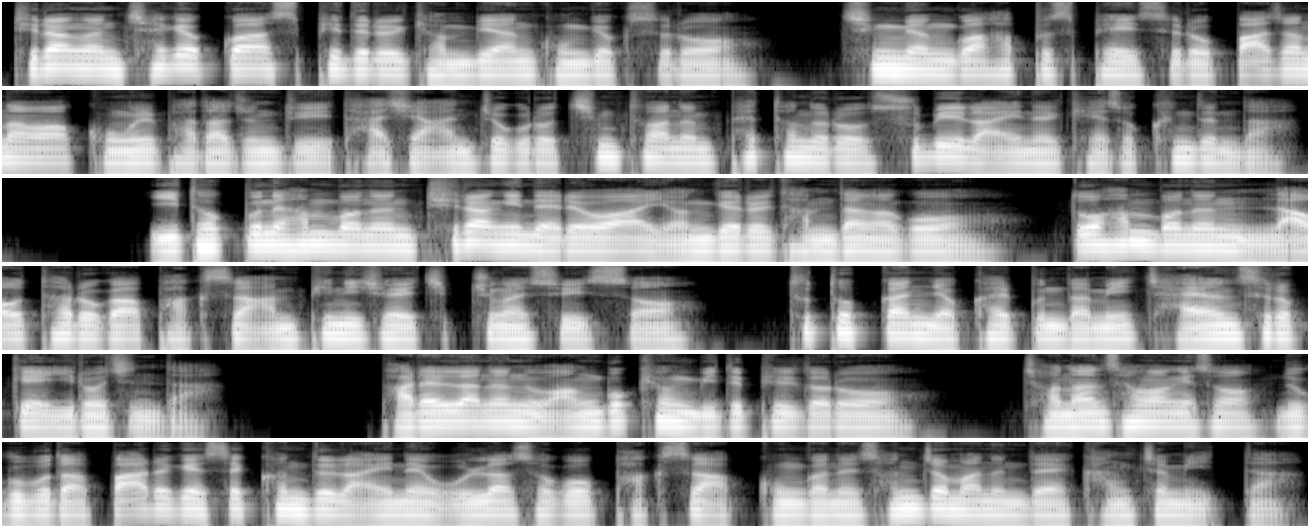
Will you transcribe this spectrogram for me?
튀랑은 체격과 스피드를 겸비한 공격수로 측면과 하프 스페이스로 빠져나와 공을 받아준 뒤 다시 안쪽으로 침투하는 패턴으로 수비 라인을 계속 흔든다. 이 덕분에 한 번은 튀랑이 내려와 연결을 담당하고 또 한 번은 라우타로가 박스 안 피니셔에 집중할 수 있어 투톱 간 역할 분담이 자연스럽게 이루어진다. 바렐라는 왕복형 미드필더로 전환 상황에서 누구보다 빠르게 세컨드 라인에 올라서고 박스 앞 공간을 선점하는 데 강점이 있다.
